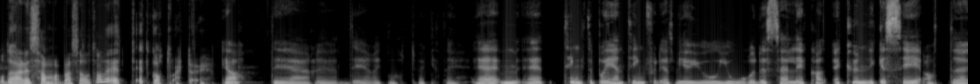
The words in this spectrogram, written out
Og da er en samarbeidsavtale et, et godt verktøy. Ja, det er, det er, godt verktøy. Jeg, jeg tenkte på én ting, fordi vi jo gjorde det selv. Jeg, kan, jeg kunne ikke se at uh,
